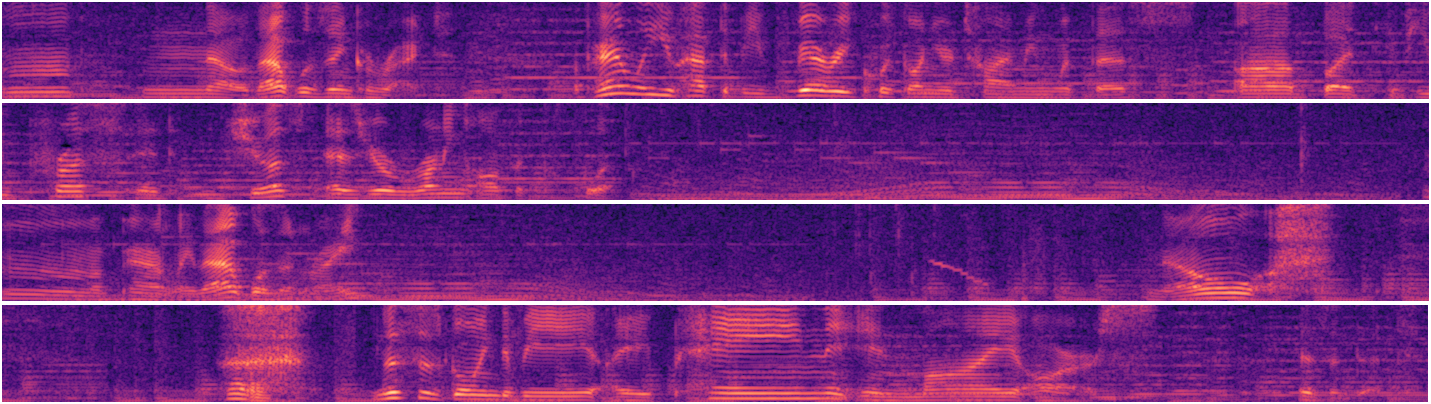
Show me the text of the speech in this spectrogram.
Mm, no, that was incorrect. Apparently you have to be very quick on your timing with this, uh, but if you press it just as you're running off a cliff, apparently that wasn't right. No. this is going to be a pain in my arse, isn't it?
